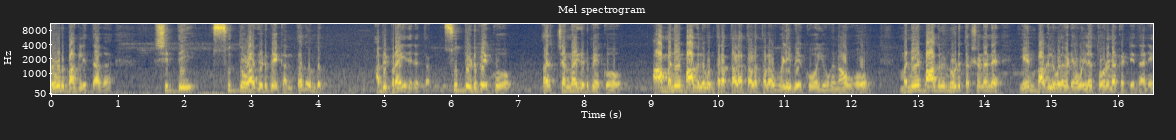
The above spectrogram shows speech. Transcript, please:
ಡೋರ್ ಬಾಗಿಲಿದ್ದಾಗ ಸಿದ್ಧಿ ಶುದ್ಧವಾಗಿಡಬೇಕಂತದ್ದು ಒಂದು ಅಭಿಪ್ರಾಯ ಇದಿರುತ್ತೆ. ಸುದ್ದಿಡಬೇಕು ಅದು ಚೆನ್ನಾಗಿಡಬೇಕು, ಆ ಮನೆ ಬಾಗಿಲು ಒಂಥರ ತಳ ತಳ ತಳ ಒಳಿಬೇಕು, ಇವಾಗ ನಾವು ಮನೆ ಬಾಗಿಲು ನೋಡಿದ ತಕ್ಷಣನೇ ಏನು ಬಾಗಿಲು ಒಳಗಡೆ ಒಳ್ಳೆ ತೋರಣ ಕಟ್ಟಿದ್ದಾನೆ,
